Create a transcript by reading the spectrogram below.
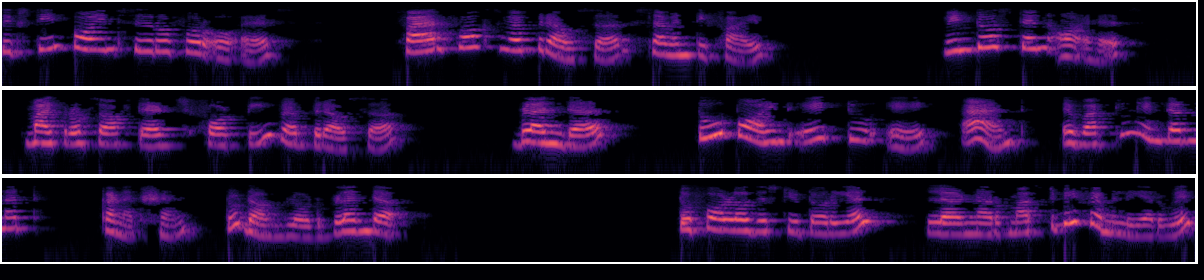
16.04 OS Firefox web browser 75, Windows 10 OS, Microsoft Edge 40 web browser, Blender 2.82a and a working internet connection to download Blender. To follow this tutorial, learner must be familiar with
